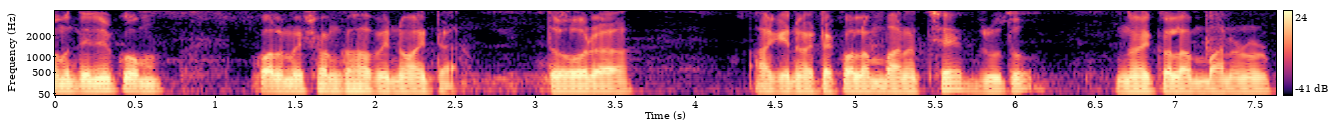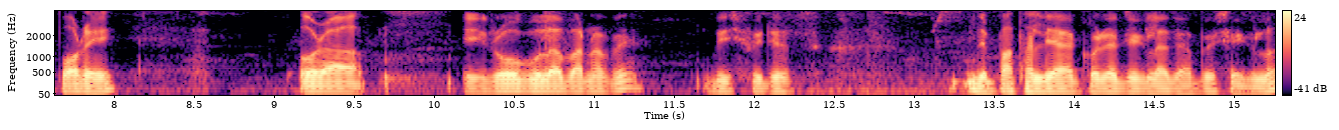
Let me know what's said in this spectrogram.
আমাদের এরকম কলমের সংখ্যা হবে নয়টা। তো ওরা আগে নয়টা কলম বানাচ্ছে দ্রুত। নয় কলম বানানোর পরে ওরা এই রোগুলা বানাবে, বিশ ফিটের যে পাথালিয়া করে যেগুলো যাবে সেগুলো।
